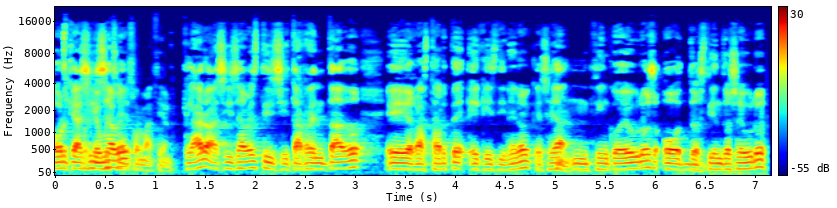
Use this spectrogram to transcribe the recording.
porque así sabes. información. Claro, así sabes si te ha rentado eh, gastarte X dinero, que sea 5 euros o 200 euros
